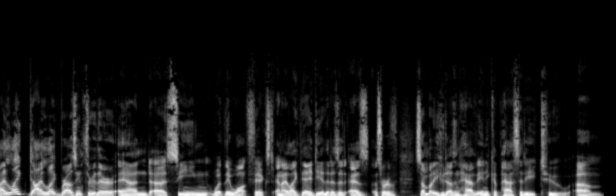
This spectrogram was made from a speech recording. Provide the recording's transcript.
I like I like browsing through there and uh, seeing what they want fixed, and I like the idea that as a, as a sort of somebody who doesn't have any capacity to um,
